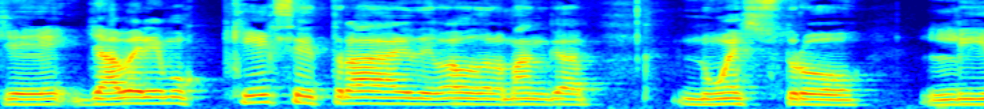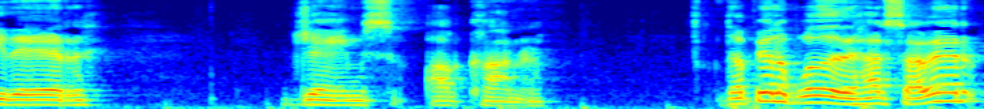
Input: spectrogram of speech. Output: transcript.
que ya veremos qué se trae debajo de la manga nuestro líder James O'Connor. También lo puedo dejar saber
